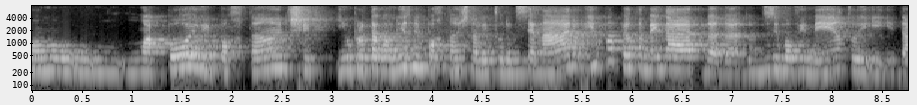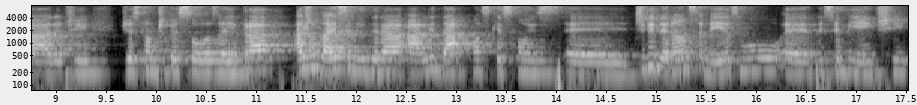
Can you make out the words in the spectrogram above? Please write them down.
como um, um, apoio importante e um protagonismo importante na leitura de cenário, e o papel também da, da, da do desenvolvimento e, e, da área de gestão de pessoas aí para ajudar esse líder a, a, lidar com as questões é, de liderança mesmo é, nesse ambiente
